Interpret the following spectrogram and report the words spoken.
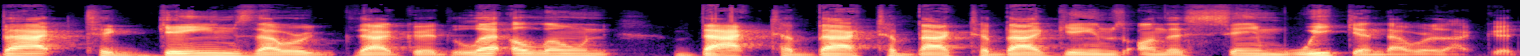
back to games that were that good, let alone back to back to back to back games on the same weekend that were that good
